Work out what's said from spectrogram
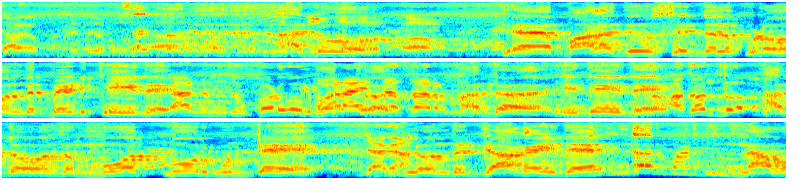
ಜಾಗ ಕೊಟ್ಟಿದ್ದೀರಲ್ಲ ಅದು ಬಹಳ ದಿವಸದಿಂದಲೂ ಕೂಡ ಒಂದು ಬೇಡಿಕೆ ಇದೆ. ಸರ್, ನಿಮ್ದು ಕೊಡಗು ಬಹಳ ಐತೆ ಸರ್. ಅದ ಇದೆ ಇದೆ. ಅದೊಂದು. ಅದು ಒಂದು ಮೂವತ್ಮೂರು ಗುಂಟೆ ಜಾಗ. ಇಲ್ಲೊಂದು ಜಾಗ ಇದೆ. ನಾವು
